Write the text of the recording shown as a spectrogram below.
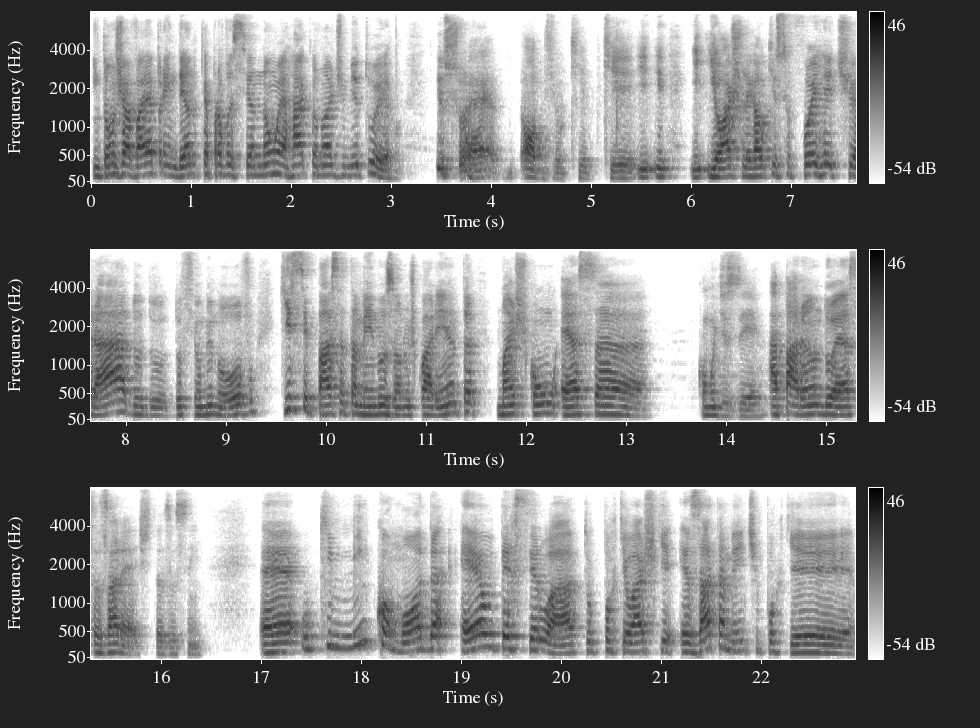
então já vai aprendendo que é para você não errar, que eu não admito o erro. Isso é óbvio que. que e, e, e, eu acho legal que isso foi retirado do, do filme novo, que se passa também nos anos 40, mas com essa. Como dizer? Aparando essas arestas, assim. É, o que me incomoda é o terceiro ato, porque eu acho que exatamente porque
